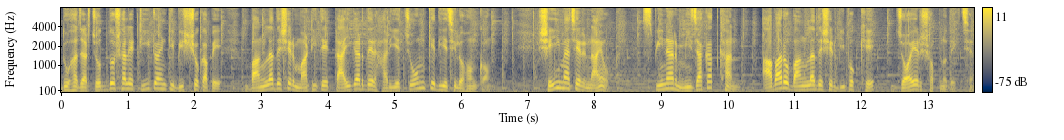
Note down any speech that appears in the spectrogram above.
দু হাজার চোদ্দ সালে টি টোয়েন্টি বিশ্বকাপে বাংলাদেশের মাটিতে টাইগারদের হারিয়ে চমকে দিয়েছিল হংকং। সেই ম্যাচের নায়ক, স্পিনার মিজাকাত খান আবারও বাংলাদেশের বিপক্ষে জয়ের স্বপ্ন দেখছেন।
